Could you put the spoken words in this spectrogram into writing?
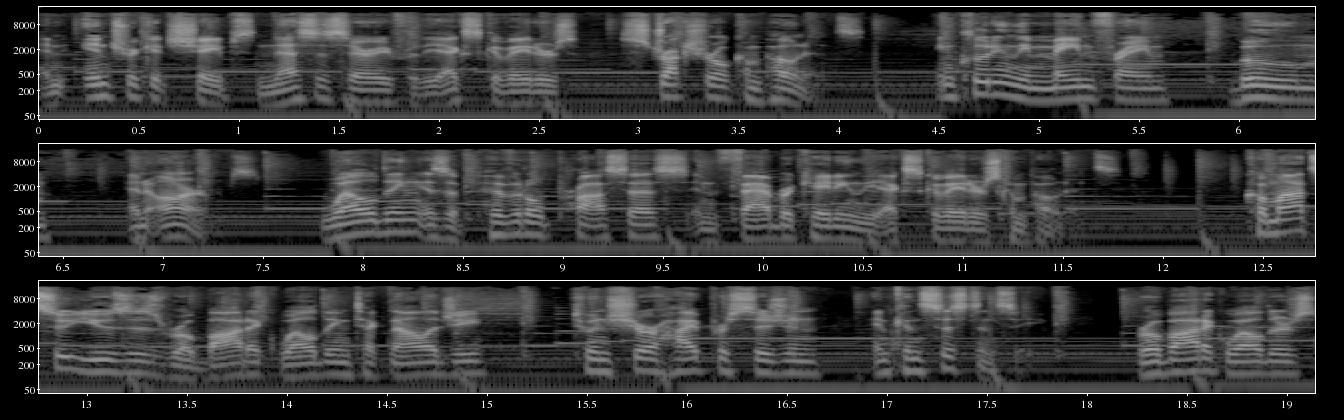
and intricate shapes necessary for the excavator's structural components, including the mainframe, boom, and arms. Welding is a pivotal process in fabricating the excavator's components. Komatsu uses robotic welding technology to ensure high precision and consistency. Robotic welders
